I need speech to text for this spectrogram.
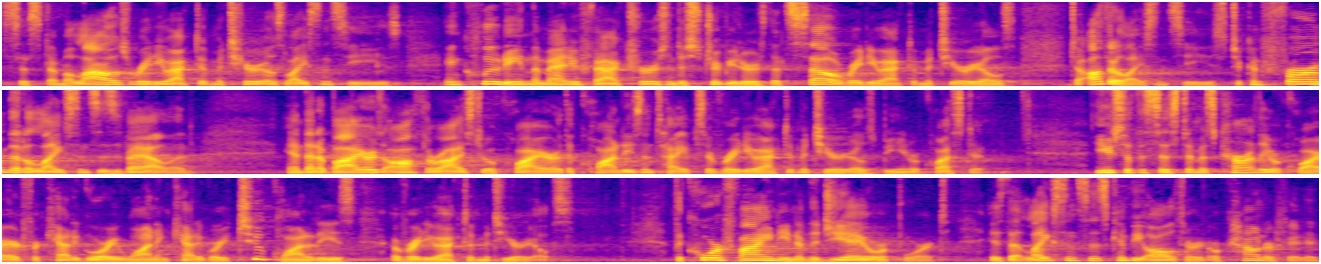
system allows radioactive materials licensees, including the manufacturers and distributors that sell radioactive materials to other licensees, to confirm that a license is valid and that a buyer is authorized to acquire the quantities and types of radioactive materials being requested. Use of the system is currently required for Category 1 and Category 2 quantities of radioactive materials. The core finding of the GAO report is that licenses can be altered or counterfeited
